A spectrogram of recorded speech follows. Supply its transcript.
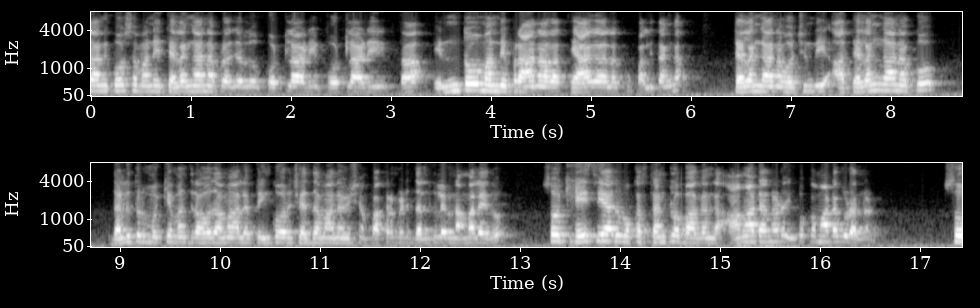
దానికోసమని తెలంగాణ ప్రజలు కొట్లాడి పోట్లాడి ఎంతో మంది ప్రాణాల త్యాగాలకు ఫలితంగా తెలంగాణ వచ్చింది. ఆ తెలంగాణకు దళితుడు ముఖ్యమంత్రి అవుదామా లేకపోతే ఇంకోరు చేద్దామా అనే విషయం పక్కన పెట్టి దళితులు ఏమి నమ్మలేదు. సో కేసీఆర్ ఒక స్టంట్లో భాగంగా ఆ మాట అన్నాడు ఇంకొక మాట కూడా అన్నాడు. సో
